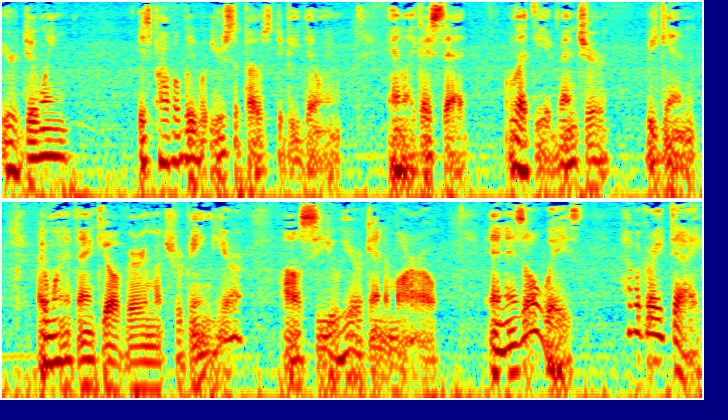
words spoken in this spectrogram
you're doing is probably what you're supposed to be doing. And like I said, let the adventure begin. I want to thank you all very much for being here. I'll see you here again tomorrow. And as always, have a great day.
